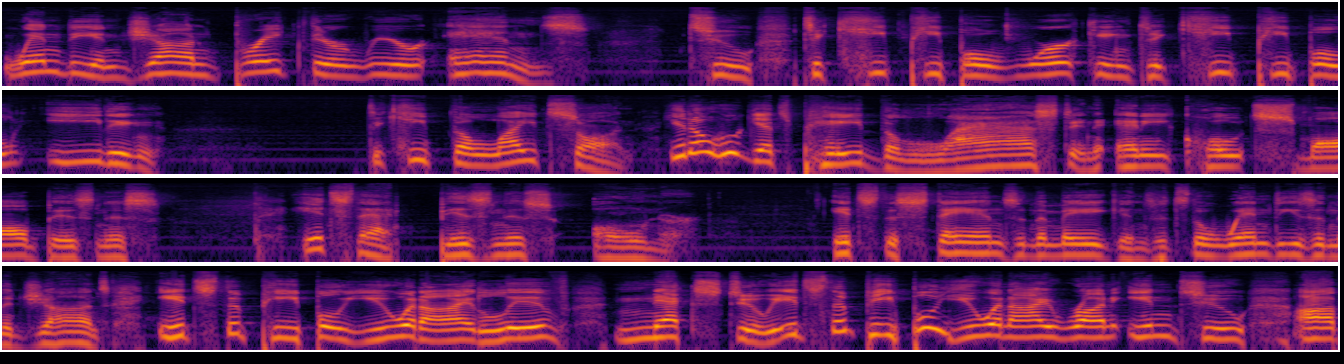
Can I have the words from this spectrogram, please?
Wendy and John break their rear ends to, to keep people working, to keep people eating, to keep the lights on. You know who gets paid the last in any quote small business? It's that business owner. It's the Stans and the Megans. It's the Wendy's and the Johns. It's the people you and I live next to. It's the people you and I run into uh,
